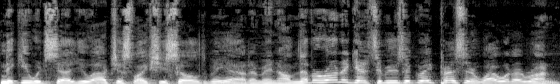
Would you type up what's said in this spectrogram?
Nikki would sell you out just like she sold me out. I mean, I'll never run against him. He was a great president. Why would I run?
